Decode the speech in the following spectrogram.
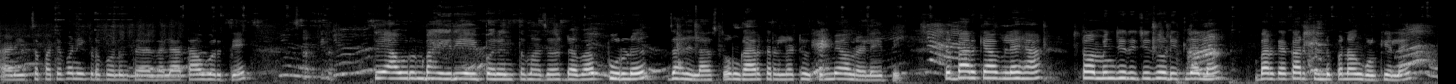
आणि चपात्या पण इकडं बनवून तयार झाल्या. आता आवरते. ते आवरून बाहेर येईपर्यंत माझा डबा पूर्ण झालेला असतो. गार करायला ठेवते मी आवरायला येते. तर बारक्या आपल्या ह्या टॉम अँड जेरीची जोडीतल्या ना बारक्या कार्टूननं पण आंघोळ केलं आहे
